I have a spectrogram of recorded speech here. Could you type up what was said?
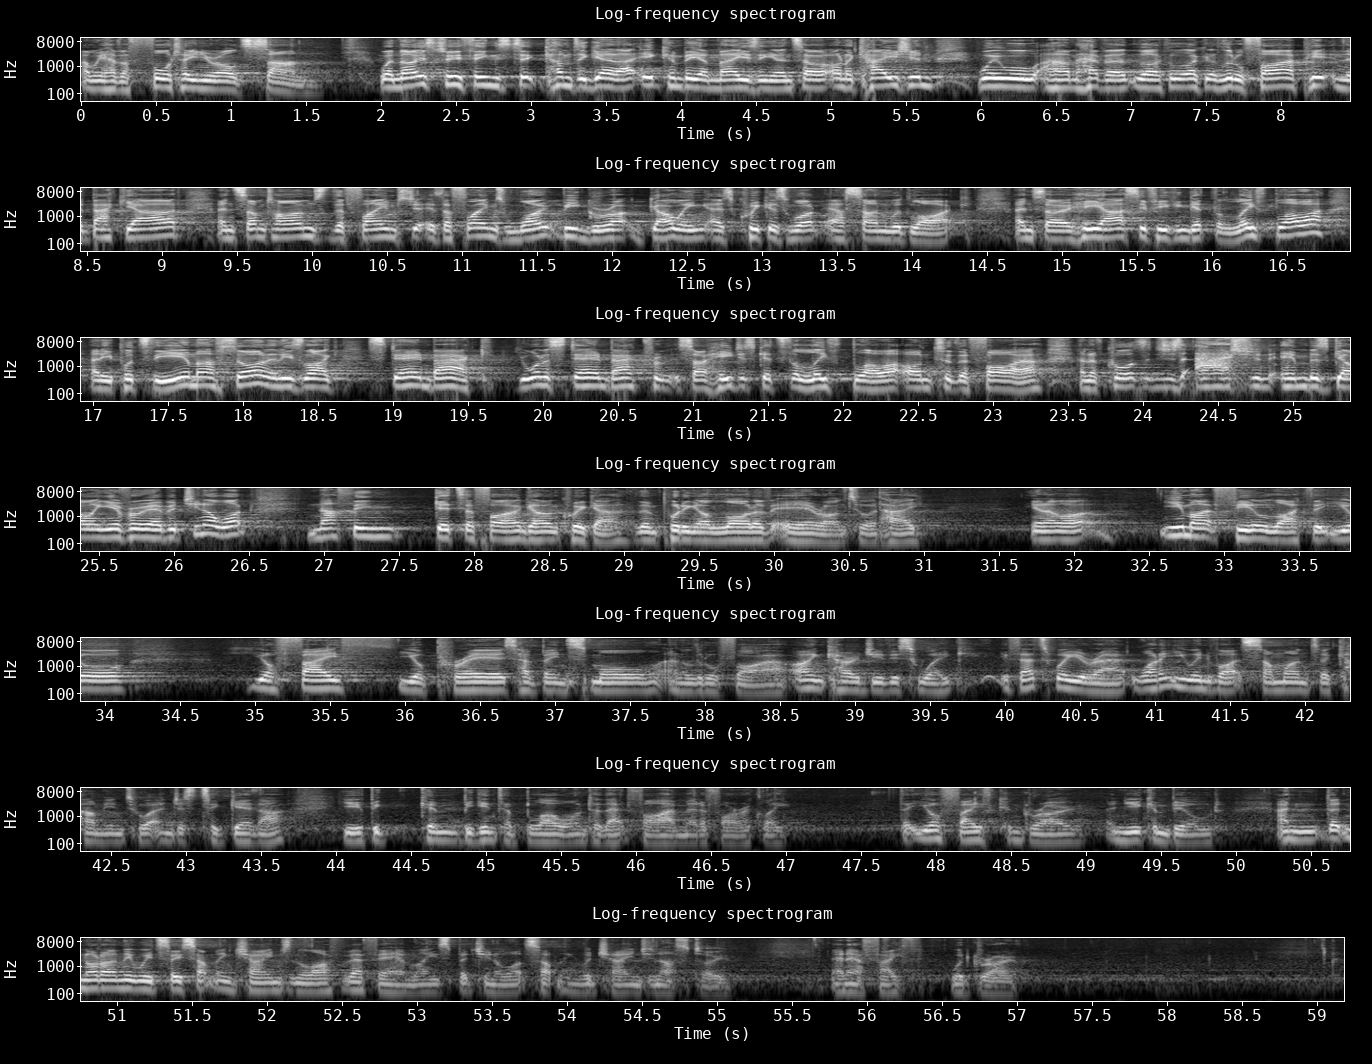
and we have a 14 year old son. When those two things come together, it can be amazing. And so, on occasion, we will um, have a like, like, a little fire pit in the backyard, and sometimes the flames the flames won't be going as quick as what our son would like. And so he asks if he can get the leaf blower, and he puts the earmuffs on, and he's like, "Stand back! You want to stand back from?" It. So he just gets the leaf blower onto the fire, and of course, it's just ash and embers going everywhere. But you know what? Nothing gets a fire going quicker than putting a lot of air onto it, hey? You know what? You might feel like that your, your faith, your prayers have been small and a little fire. I encourage you this week, if that's where you're at, why don't you invite someone to come into it and just together you be, can begin to blow onto that fire metaphorically? That your faith can grow and you can build. And that not only we'd see something change in the life of our families, but you know what? Something would change in us too. And our faith would grow.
